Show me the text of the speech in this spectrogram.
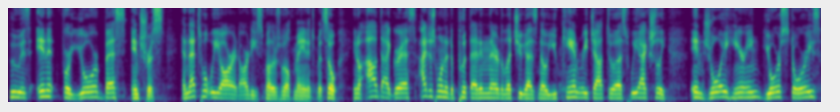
who is in it for your best interest and that's what we are at RD Smothers Wealth Management. So, you know, I'll digress. I just wanted to put that in there to let you guys know you can reach out to us. We actually enjoy hearing your stories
